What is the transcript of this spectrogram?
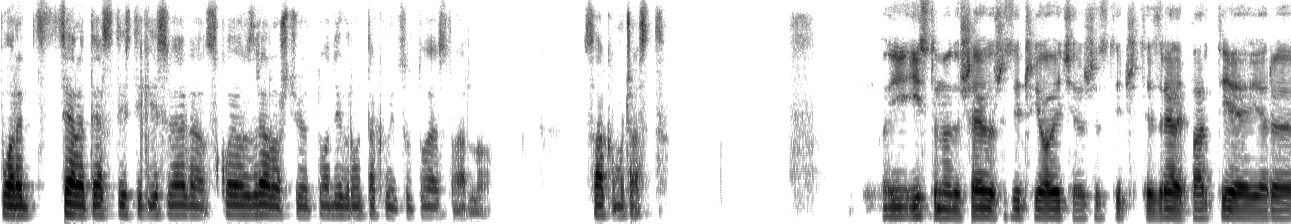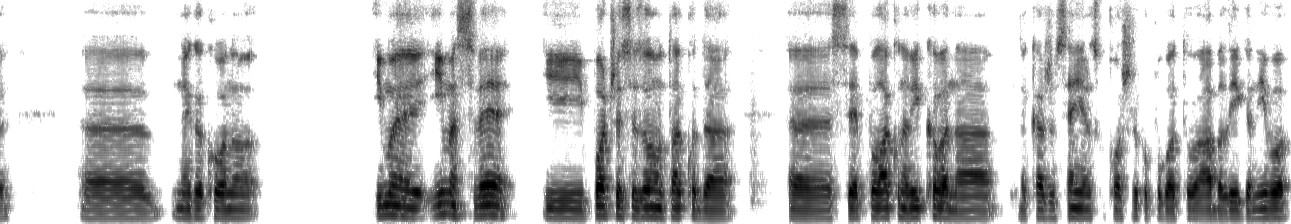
pored cele te statistike i svega s kojom zrelošću je to odigrao utakmicu, to je stvarno svakom čast. I isto me oduševilo što se tiče Jovića, što se tiče te zrele partije, jer e, nekako ono, ima, je, ima sve i počeo sezonu tako da e, se polako navikava na, da kažem, seniorsku košarku, pogotovo ABA liga nivo,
